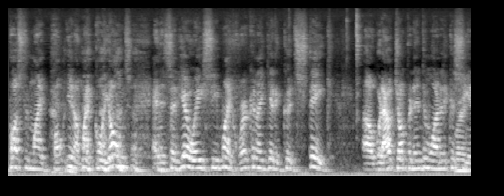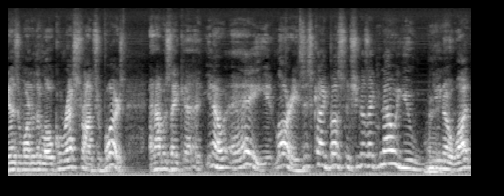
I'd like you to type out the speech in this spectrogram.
busting my, you know, my goyons? and it said, yo, AC Mike, where can I get a good steak uh, without jumping into one of the casinos right. or one of the local restaurants or bars? And I was like, uh, you know, hey, Laurie, is this guy busting? She goes like, no, you, right. you know what?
